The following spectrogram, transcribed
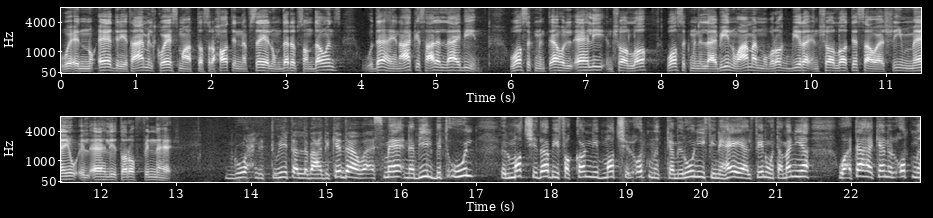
وإنه قادر يتعامل كويس مع التصريحات النفسية لمدرب صن داونز وده هينعكس على اللاعبين. واثق من تأهل الأهلي إن شاء الله واثق من اللاعبين وعمل مباراة كبيرة إن شاء الله 29 مايو الأهلي طرف في النهائي. نروح للتويتة اللي بعد كده وأسماء نبيل بتقول الماتش ده بيفكرني بماتش القطن الكاميروني في نهائي 2008 وقتها كان القطن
